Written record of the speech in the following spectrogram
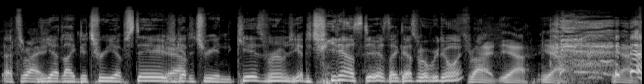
That's right. You got like the tree upstairs. Yeah. You got the tree in the kids' rooms. You got the tree downstairs. Like that's what we're doing. That's right. Yeah. Yeah. Yeah.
